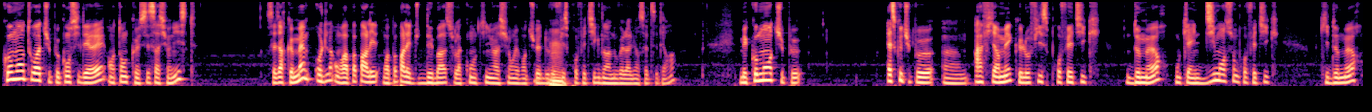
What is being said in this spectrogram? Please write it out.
comment toi tu peux considérer en tant que cessationniste, c'est-à-dire que même au-delà, on va pas parler, on va pas parler du débat sur la continuation éventuelle de Mm. l'office prophétique dans la nouvelle alliance, etc. Mais comment tu peux, est-ce que tu peux euh, affirmer que l'office prophétique demeure ou qu'il y a une dimension prophétique qui demeure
